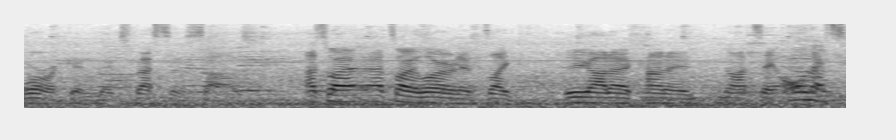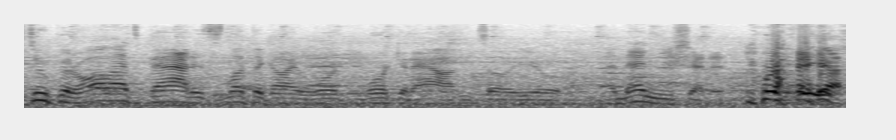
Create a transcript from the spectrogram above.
work and express themselves. That's why that's why I learned. It's like you gotta kind of not say, "Oh, that's stupid" or "Oh, that's bad." It's let the guy work work it out until you, and then you shed it. Right. yeah,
